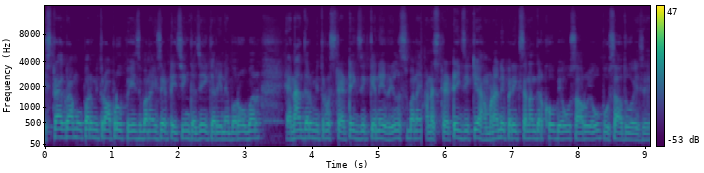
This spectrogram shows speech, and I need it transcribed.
ઇન્સ્ટાગ્રામ ઉપર મિત્રો આપણું પેજ બનાવ્યું છે ટીચિંગ અજય કરીને બરોબર. એના અંદર મિત્રો સ્ટેટિક જીકેની રીલ્સ બનાવી અને સ્ટેટિક જીકે હમણાંની પરીક્ષાના અંદર ખૂબ એવું સારું એવું પૂછાતું હોય છે.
